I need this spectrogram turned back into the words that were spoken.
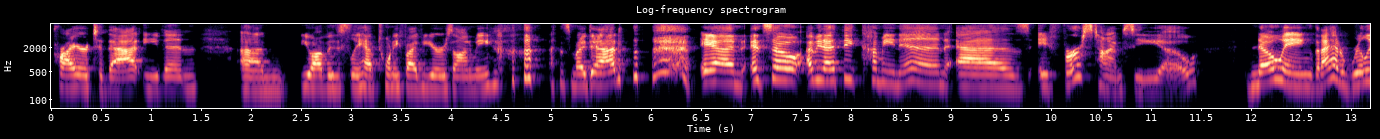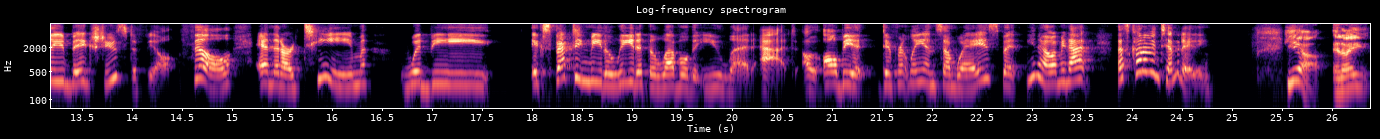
prior to that, even. Um, you obviously have 25 years on me as my dad. and and so I mean, I think coming in as a first-time CEO, knowing that I had really big shoes to fill, fill, and that our team would be expecting me to lead at the level that you led at, albeit differently in some ways. But you know, I mean that that's kind of intimidating. Yeah, and I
